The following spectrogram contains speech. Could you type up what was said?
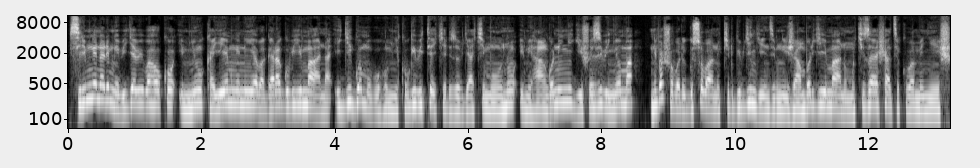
Si rimwe na rimwe bijya bibaho ko imyuka yemwe n'iy'abagaragu b'imana ijya igwa mu buhumyi kubw'ibitekerezo bya kimuntu imihango n'inyigisho z'ibinyoma ntibashobore gusobanukirwa iby'ingenzi mu ijambo ry'imana umukiza yashatse kubamenyesha.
